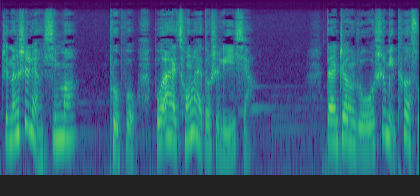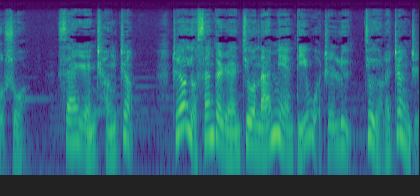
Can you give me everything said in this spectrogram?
只能是两心吗？不不，不爱从来都是理想。但正如施米特所说：“三人成正。”只要有三个人，就难免敌我之虑，就有了政治。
